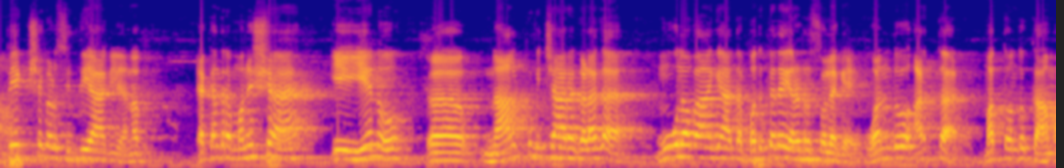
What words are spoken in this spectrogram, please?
ಅಪೇಕ್ಷೆಗಳು ಸಿದ್ಧಿ ಆಗಲಿ ಅನ್ನೋದು. ಯಾಕಂದ್ರೆ ಮನುಷ್ಯ ಈ ಏನು ನಾಲ್ಕು ವಿಚಾರಗಳಾಗ ಮೂಲವಾಗಿ ಆತ ಬದುಕದೇ ಎರಡರ ಸೊಲಗೆ, ಒಂದು ಅರ್ಥ, ಮತ್ತೊಂದು ಕಾಮ.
